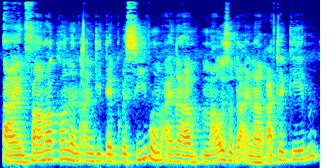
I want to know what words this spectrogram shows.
ein Pharmakon, ein Antidepressivum einer Maus oder einer Ratte geben,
